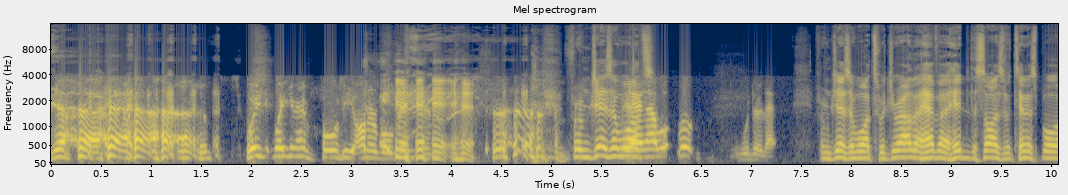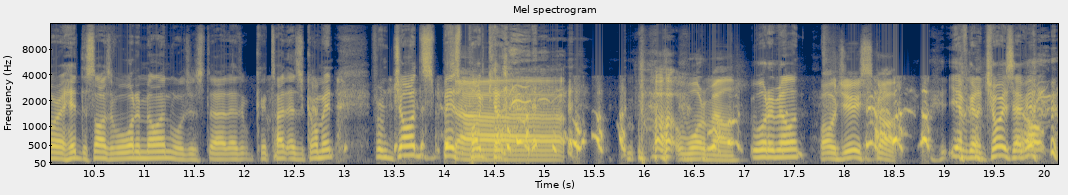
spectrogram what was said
Yeah. we, we can have 40 honourable mentions. From Jezza yeah, no, we'll, we'll, we'll do that. From Jezza Watts, would you rather have a head the size of a tennis ball or a head the size of a watermelon? We'll just uh, take that as a comment. From Jod's best podcast. Uh, watermelon. Watermelon. What would you, Scott? You haven't got a choice, have you?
